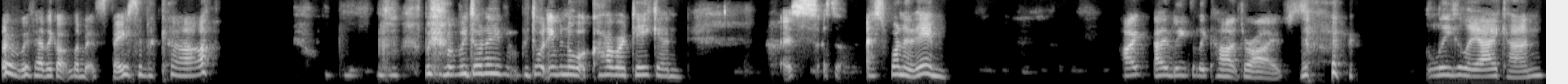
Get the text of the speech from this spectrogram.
we've only got limited space in the car. We, we don't even we don't even know what car we're taking. It's it's, it's one of them. I, I legally can't drive. So. Legally, I can,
